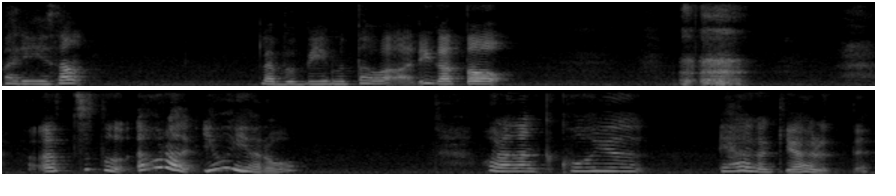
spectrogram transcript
パリーさん。ラブビームタワーありがとう。あちょっとあほら良いやろ？ほらなんかこういう絵はがきあるって。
